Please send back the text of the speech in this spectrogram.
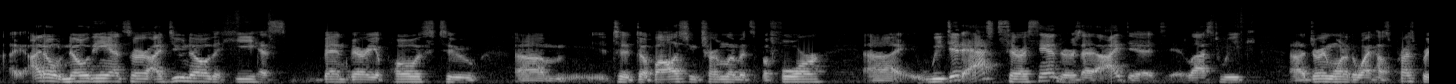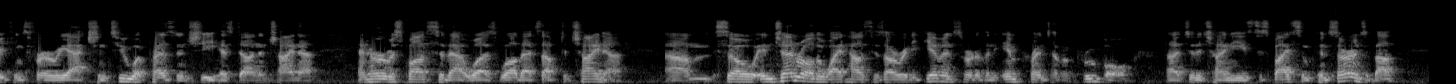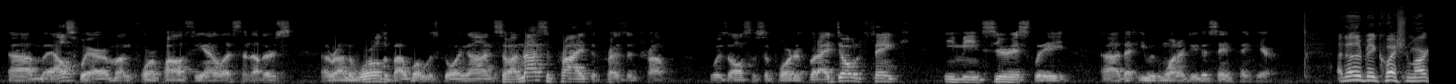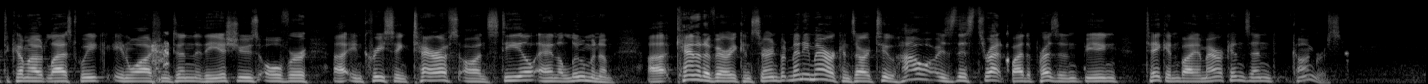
I, I don't know the answer. I do know that he has been very opposed to, um, to, to abolishing term limits before. Uh, we did ask Sarah Sanders, I, I did last week uh, during one of the White House press briefings for a reaction to what President Xi has done in China. And her response to that was, well, that's up to China. Um, so, in general, the White House has already given sort of an imprint of approval uh, to the Chinese, despite some concerns about um, elsewhere among foreign policy analysts and others around the world about what was going on. So, I'm not surprised that President Trump was also supportive, but I don't think he means seriously uh, that he would want to do the same thing here. Another big question mark to come out last week in Washington the issues over uh, increasing tariffs on steel and aluminum. Uh, Canada very concerned, but many Americans are too. How is this threat by the president being taken by Americans and Congress?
